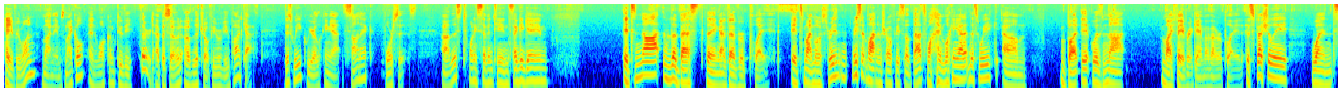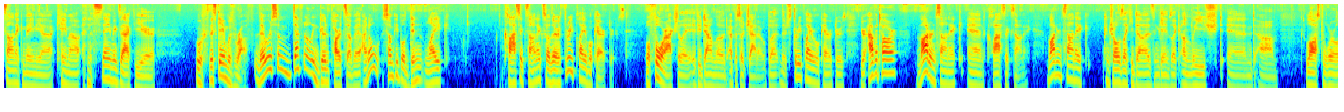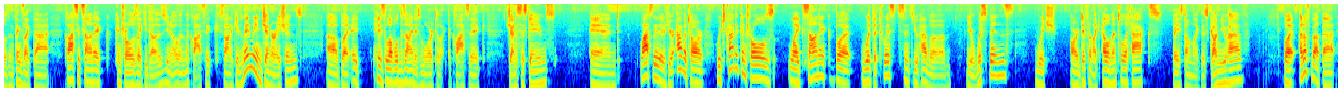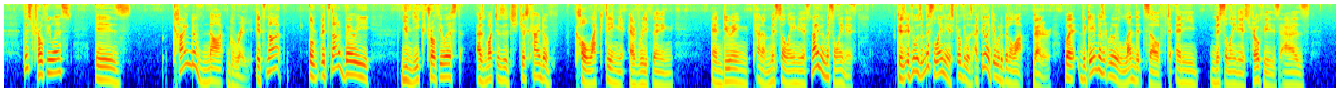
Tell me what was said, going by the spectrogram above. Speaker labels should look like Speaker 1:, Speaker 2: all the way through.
Speaker 1: Hey everyone, my name's Michael, and welcome to the third episode of the Trophy Review Podcast. This week we are looking at Sonic Forces. Uh, this 2017 Sega game, it's not the best thing I've ever played. It's my most recent, recent Platinum Trophy, so that's why I'm looking at it this week. Um, but it was not my favorite game I've ever played, especially when Sonic Mania came out in the same exact year Oof, this game was rough. There were some definitely good parts of it. I know some people didn't like classic Sonic, so there are three playable characters. Well, four actually, if you download Episode Shadow, but there's three playable characters your avatar, modern Sonic, and classic Sonic. Modern Sonic controls like he does in games like Unleashed and um, Lost Worlds and things like that. Classic Sonic controls like he does, you know, in the classic Sonic games, mainly in Generations uh, but it, his level design is more to like the classic Genesis games. And lastly, there's your avatar, which kind of controls like Sonic, but with a twist since you have a your Wispons, which are different like elemental attacks based on like this gun you have. But enough about that. This trophy list is kind of not great. It's not it's not a very unique trophy list as much as it's just kind of collecting everything and doing kind of miscellaneous, not even miscellaneous, because if it was a miscellaneous trophy list, I feel like it would have been a lot better. But the game doesn't really lend itself to any miscellaneous trophies as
